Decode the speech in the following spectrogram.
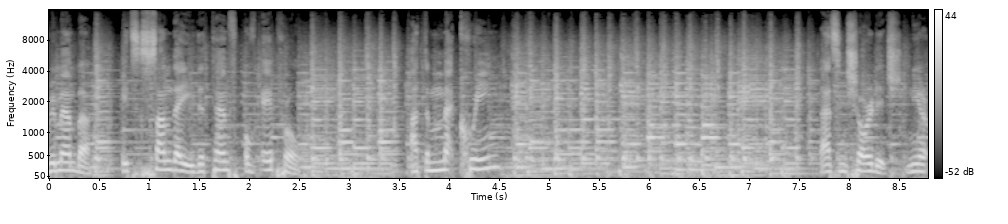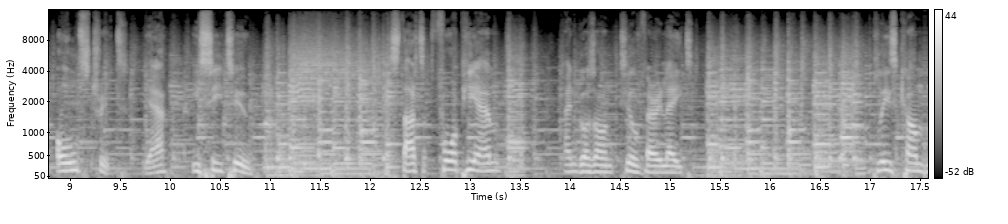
Remember, it's Sunday, the 10th of April, at the McQueen. That's in Shoreditch, near Old Street. Yeah, EC2. Starts at 4 p.m. and goes on till very late. Please come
